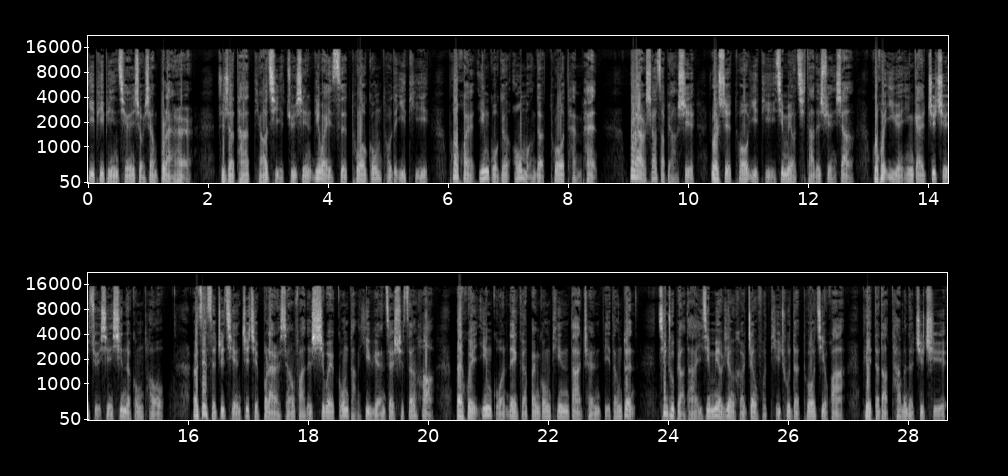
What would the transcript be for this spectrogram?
伊批评前首相布莱尔。指责他挑起举行另外一次脱欧公投的议题，破坏英国跟欧盟的脱欧谈判。布莱尔稍早表示，若是脱欧议题已经没有其他的选项，国会议员应该支持举行新的公投。而在此之前，支持布莱尔想法的十位工党议员在十三号拜会英国内阁办公厅大臣李登顿，清楚表达已经没有任何政府提出的脱欧计划可以得到他们的支持。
